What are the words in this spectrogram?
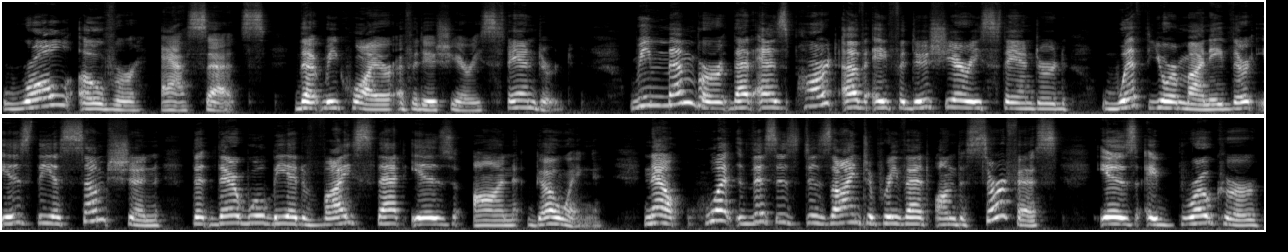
rollover assets that require a fiduciary standard. Remember that as part of a fiduciary standard with your money, there is the assumption that there will be advice that is ongoing. Now, what this is designed to prevent on the surface is a broker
